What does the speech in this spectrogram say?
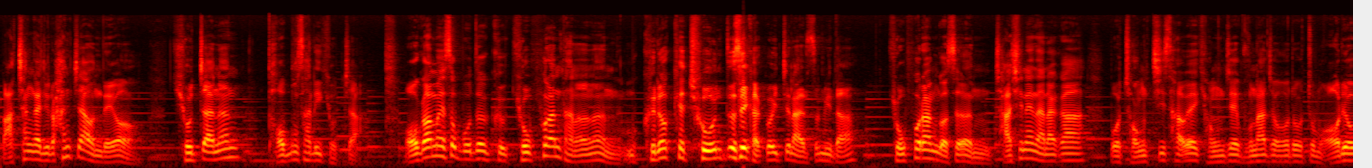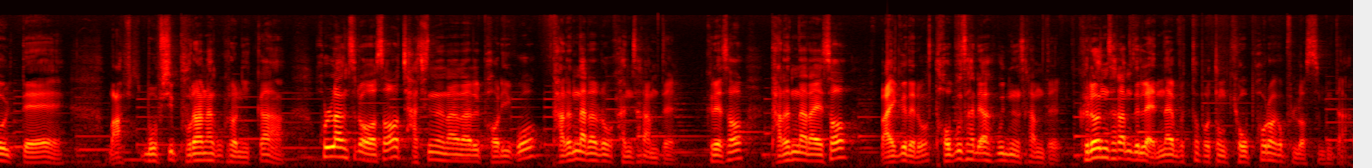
마찬가지로 한자어인데요. 교자는 더부살이 교자. 어감에서 모두 그 교포란 단어는 뭐 그렇게 좋은 뜻을 갖고 있지는 않습니다. 교포란 것은 자신의 나라가 뭐 정치, 사회, 경제, 문화적으로 좀 어려울 때 몹시 불안하고 그러니까 혼란스러워서 자신의 나라를 버리고 다른 나라로 간 사람들 그래서 다른 나라에서 말 그대로 더부살이 하고 있는 사람들. 그런 사람들을 옛날부터 보통 교포라고 불렀습니다.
